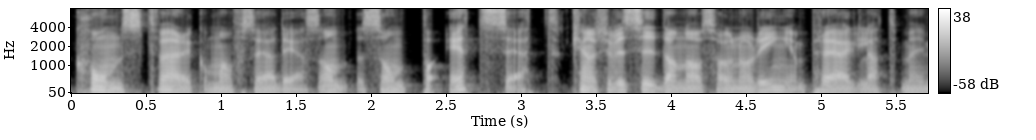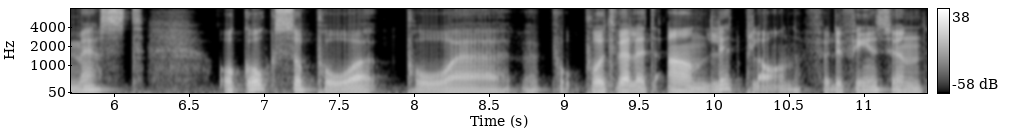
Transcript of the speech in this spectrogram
konstverk, om man får säga det, som, som på ett sätt, kanske vid sidan av Sagan om ringen, präglat mig mest. Och också på, på, eh, på, på ett väldigt andligt plan. För det finns ju en,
